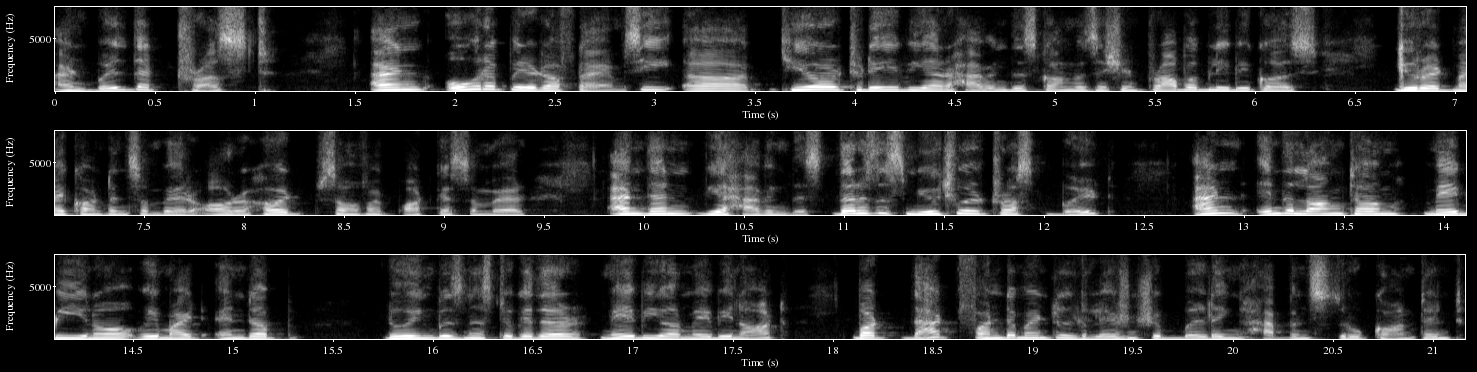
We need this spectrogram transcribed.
and build that trust. And over a period of time see uh, here today we are having this conversation probably because you read my content somewhere or heard some of my podcast somewhere and then we are having this. There is this mutual trust built and in the long term maybe you know we might end up doing business together maybe or maybe not but that fundamental relationship building happens through content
